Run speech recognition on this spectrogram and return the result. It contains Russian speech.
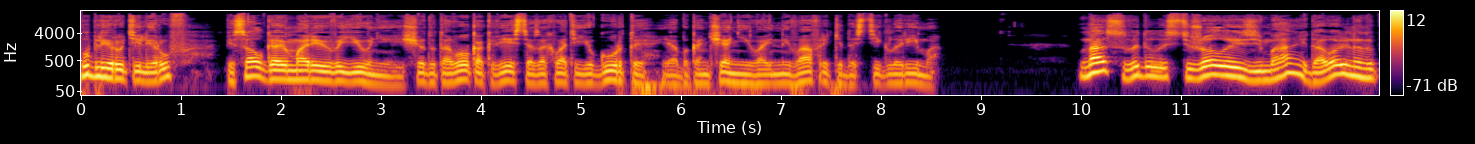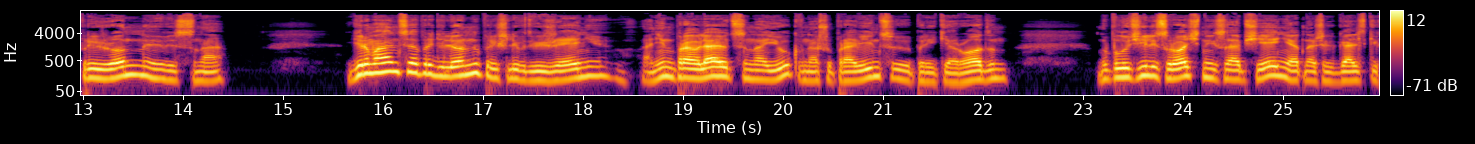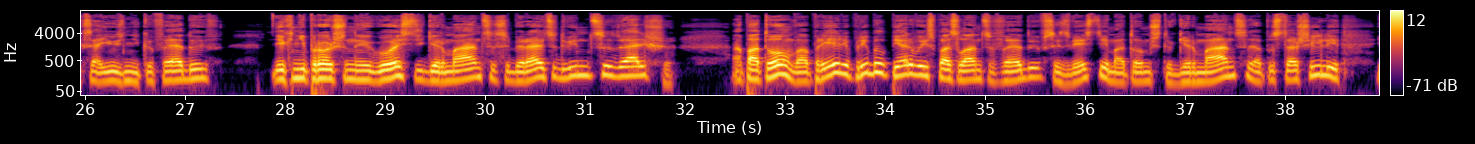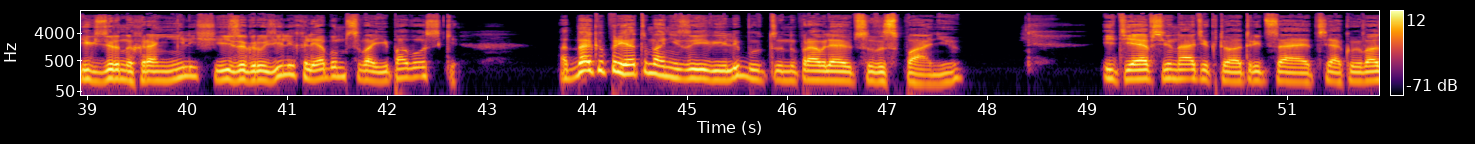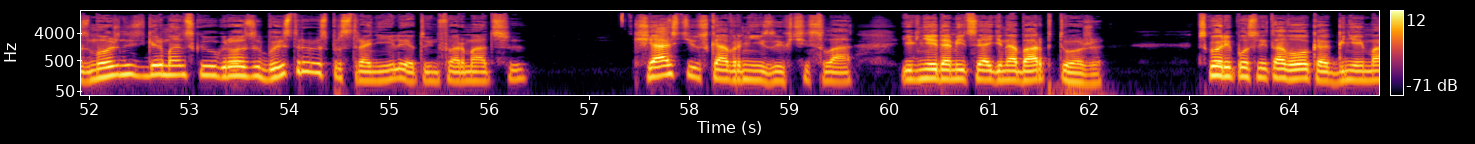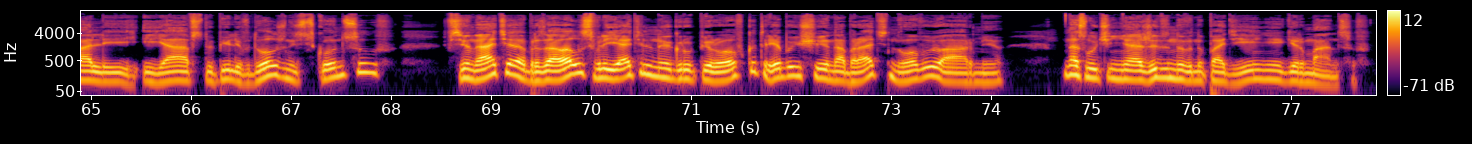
Публий Рутилируф писал Гаю Марию в июне, еще до того, как весть о захвате Югурты и об окончании войны в Африке достигла Рима. У нас выдалась тяжелая зима и довольно напряженная весна. Германцы определенно пришли в движение. Они направляются на юг, в нашу провинцию, по реке Роден. Мы получили срочные сообщения от наших гальских союзников Эдуев. Их непрошенные гости, германцы, собираются двинуться дальше. А потом, в апреле, прибыл первый из посланцев Эдуев с известием о том, что германцы опустошили их зернохранилище и загрузили хлебом свои повозки. Однако при этом они заявили, будто направляются в Испанию. И те в Сенате, кто отрицает всякую возможность германской угрозы, быстро распространили эту информацию. Счастью, Скавр не из их числа, и Гней Домиций Агинабарб тоже. Вскоре после того, как Гней Малли и я вступили в должность консулов, в Сенате образовалась влиятельная группировка, требующая набрать новую армию на случай неожиданного нападения германцев.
